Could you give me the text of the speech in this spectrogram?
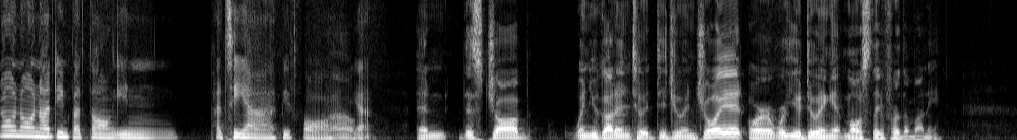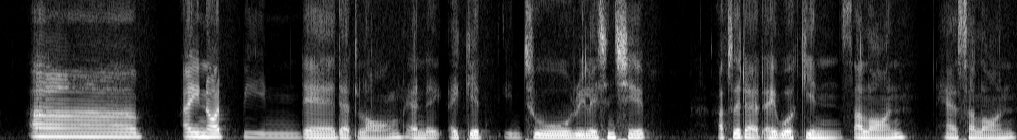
No, no, not in Patong. In Pattaya before. Wow. Yeah. And this job, when you got into it, did you enjoy it or were you doing it mostly for the money? Uh, I not been there that long, and I, I get into relationship. After that, I work in salon, hair salon.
